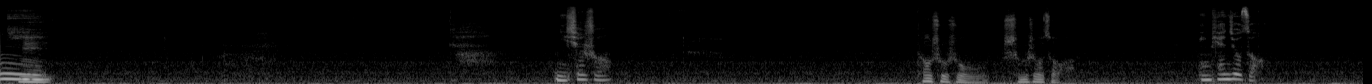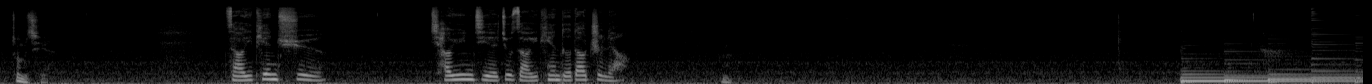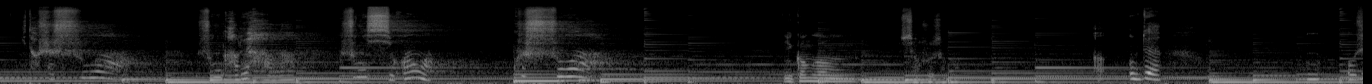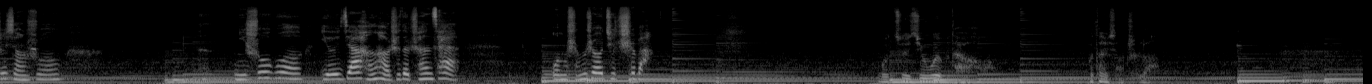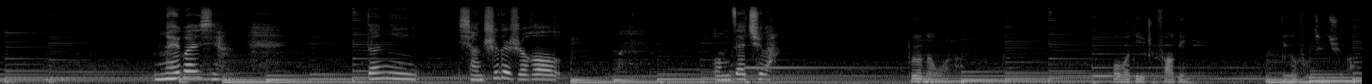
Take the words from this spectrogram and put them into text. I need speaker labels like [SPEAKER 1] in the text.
[SPEAKER 1] 你
[SPEAKER 2] 你
[SPEAKER 1] 你先说，
[SPEAKER 2] 汤叔叔什么时候走？
[SPEAKER 1] 明天就走，
[SPEAKER 2] 这么急？
[SPEAKER 1] 早一天去，乔云姐就早一天得到治疗。说你考虑好了，说你喜欢我，快说啊！
[SPEAKER 2] 你刚刚想说什么？
[SPEAKER 1] 哦，对，嗯，我是想说，嗯，你说过有一家很好吃的川菜，我们什么时候去吃吧？
[SPEAKER 2] 我最近胃不太好，不太想吃了。
[SPEAKER 1] 没关系，等你想吃的时候，我们再去吧。
[SPEAKER 2] 不用等我了，我把地址发给你，你跟冯静去吧。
